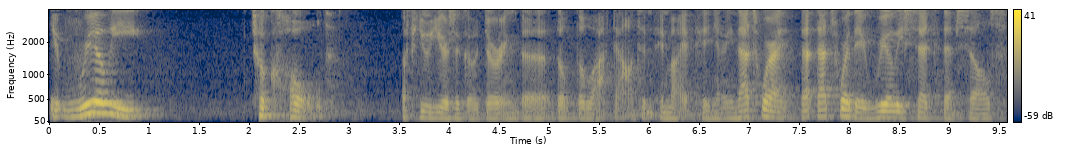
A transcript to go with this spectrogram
It really took hold a few years ago during the, the, the lockdowns, in, in, my opinion. I mean, that's where I, that, that's where they really said to themselves,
